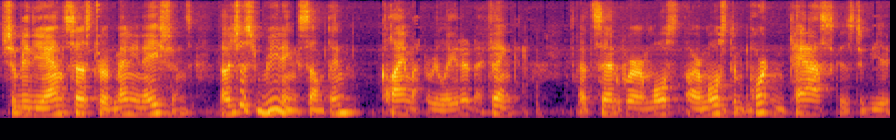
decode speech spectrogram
Should be the ancestor of many nations. I was just reading something, climate related, I think, that said where most our most important task is to be a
